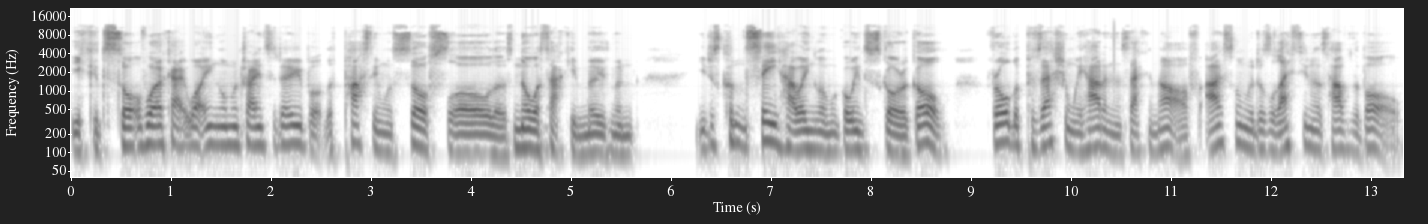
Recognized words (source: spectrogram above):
you could sort of work out what England were trying to do, but the passing was so slow. There was no attacking movement. You just couldn't see how England were going to score a goal. For all the possession we had in the second half, Iceland were just letting us have the ball,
